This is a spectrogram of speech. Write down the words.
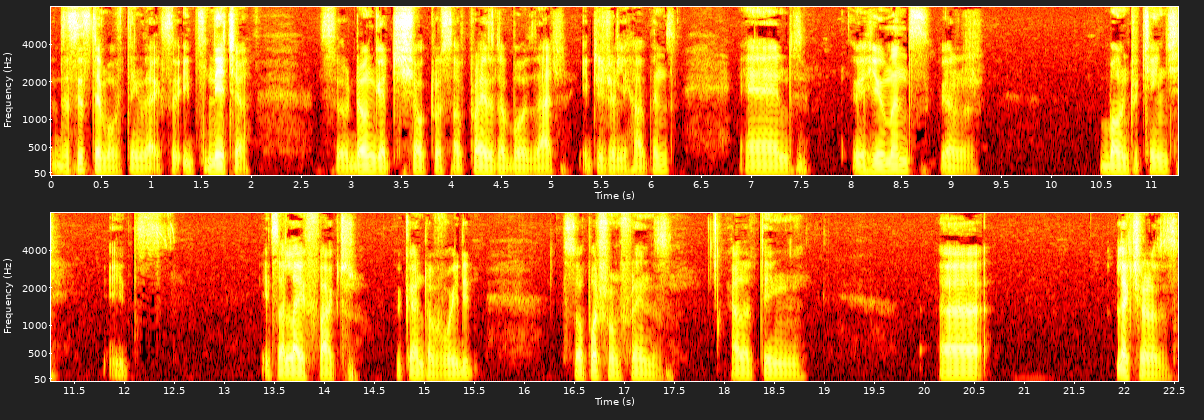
the system of things like so it's nature. So don't get shocked or surprised about that. It usually happens. And we're humans. We are bound to change it's it's a life fact we can't avoid it. So apart from friends other thing uh lecturers.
